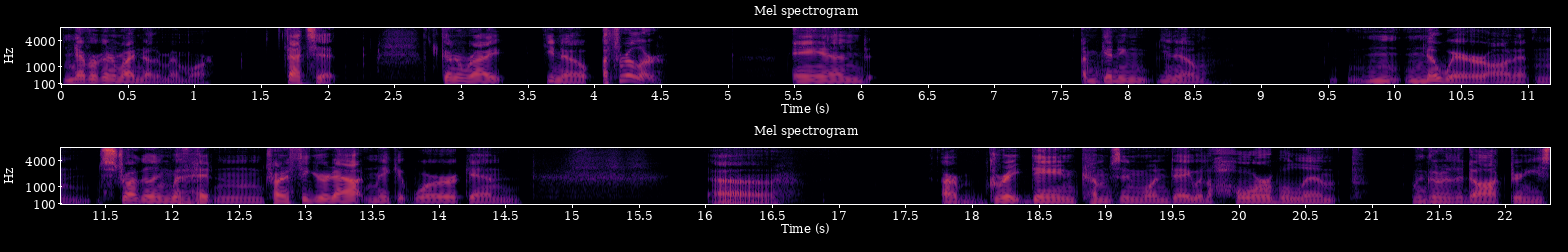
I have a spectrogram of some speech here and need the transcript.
Never going to write another memoir. That's it. Going to write, you know, a thriller, and I'm getting, you know, n- nowhere on it and struggling with it and trying to figure it out and make it work. And uh, our Great Dane comes in one day with a horrible limp. We go to the doctor and he's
